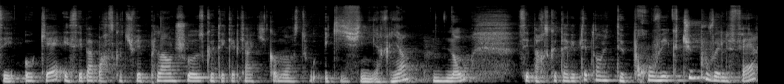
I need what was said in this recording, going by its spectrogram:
c'est ok et c'est pas parce que tu fais plein de choses que tu es quelqu'un qui commence tout et qui finit rien. Non, c'est parce que tu avais peut-être envie de te prouver que tu pouvais le faire,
